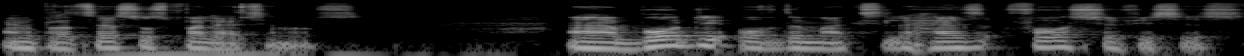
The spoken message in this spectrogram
and processus palatinus. Uh, body of the maxilla has four surfaces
